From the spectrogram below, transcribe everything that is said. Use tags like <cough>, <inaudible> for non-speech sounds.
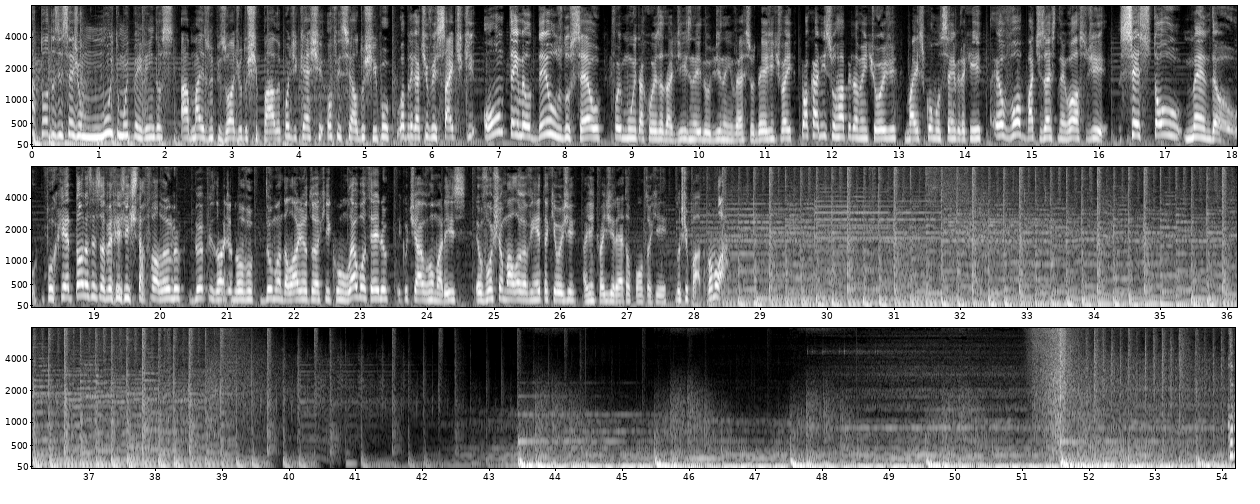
Olá a todos e sejam muito, muito bem-vindos a mais um episódio do Chipado, podcast oficial do Chipo, o aplicativo e site que ontem, meu Deus do céu, foi muita coisa da Disney, do Disney Investor Day. A gente vai tocar nisso rapidamente hoje, mas como sempre aqui, eu vou batizar esse negócio de Sextou Mando, porque toda sexta-feira a gente tá falando do episódio novo do Mandalorian. Eu tô aqui com o Léo Botelho e com o Thiago Romariz. Eu vou chamar logo a vinheta que hoje a gente vai direto ao ponto aqui no Chipado. Vamos lá!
